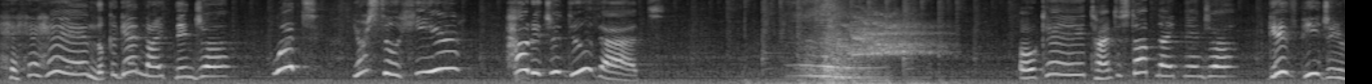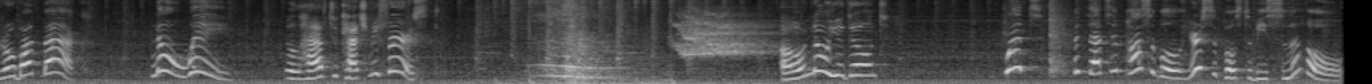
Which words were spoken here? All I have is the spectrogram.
Hey, hey, hey, look again, Night Ninja. What? You're still here? How did you do that? Okay, time to stop, Night Ninja. Give PJ Robot back. No way. You'll have to catch me first. Oh, no, you don't. What? But that's impossible. You're supposed to be slow.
